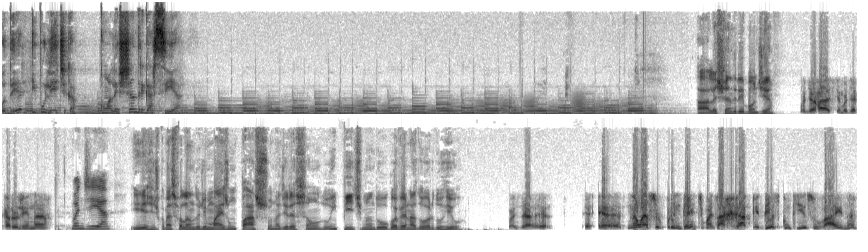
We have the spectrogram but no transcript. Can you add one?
Poder e Política, com Alexandre Garcia. Alexandre, bom dia. Bom dia, Raíssa. Bom dia, Carolina. Bom dia. E a gente começa falando de mais um passo na direção do impeachment do governador do Rio. Pois é, é, é, não é surpreendente, mas a rapidez com que isso vai, né?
